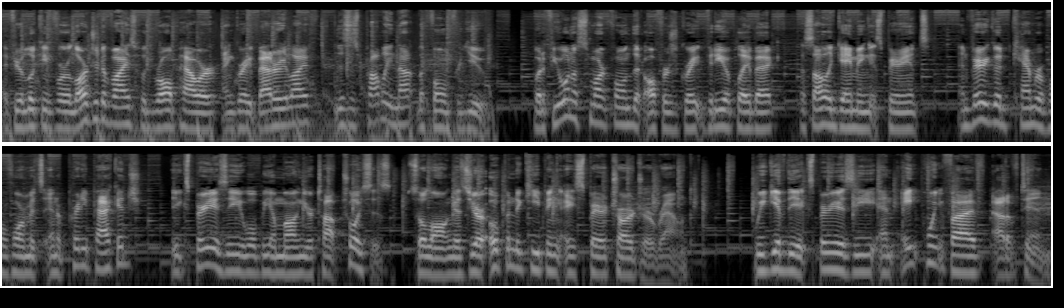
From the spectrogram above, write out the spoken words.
If you're looking for a larger device with raw power and great battery life, this is probably not the phone for you. But if you want a smartphone that offers great video playback, a solid gaming experience, and very good camera performance in a pretty package, the Xperia Z will be among your top choices, so long as you're open to keeping a spare charger around. We give the Xperia Z an 8.5 out of 10.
